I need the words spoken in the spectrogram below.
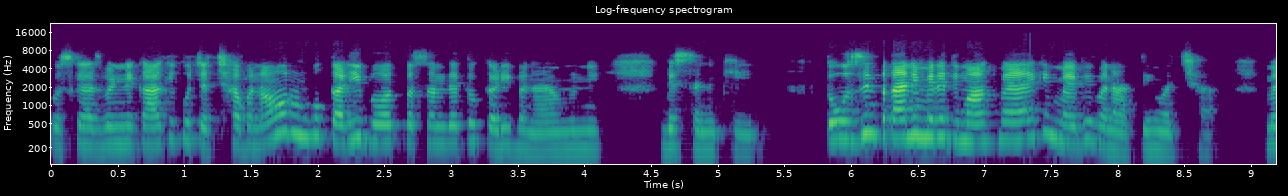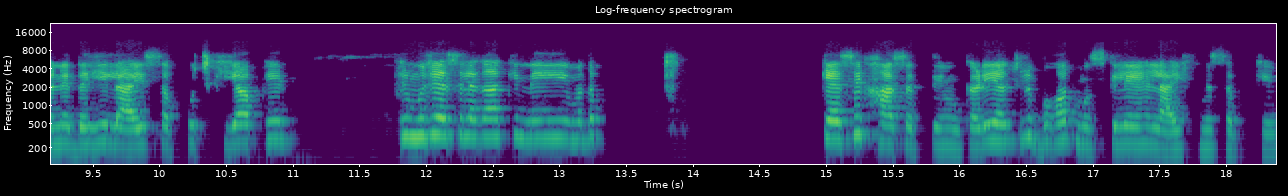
उसके हस्बैंड ने कहा कि कुछ अच्छा बनाओ और उनको कढ़ी बहुत पसंद है तो कढ़ी बनाया उन्होंने बेसन की। तो उस दिन पता नहीं मेरे दिमाग में आया कि मैं भी बनाती हूँ अच्छा। मैंने दही लाई, सब कुछ किया, फिर फिर मुझे ऐसे लगा कि नहीं मतलब कैसे खा सकती हूँ कड़ी एक्चुअली बहुत मुश्किलें हैं लाइफ में सबके।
